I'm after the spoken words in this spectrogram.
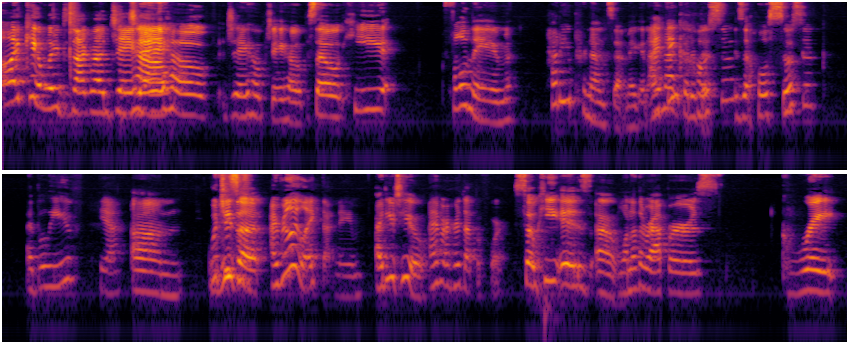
Oh, I can't wait to talk about J Hope. J Hope. J Hope. J Hope. So he, full name. How do you pronounce that, Megan? I I'm think at this. Hosuk? Is it Hosuk? I believe. Yeah. Um, Which is a. I really like that name. I do too. I haven't heard that before. So he is uh, one of the rappers. Great,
